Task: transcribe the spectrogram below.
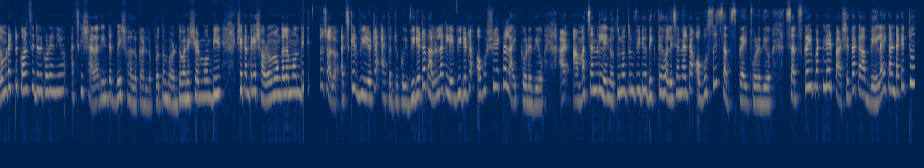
তোমরা একটু কনসিডার করে নিও। আজকে সারা দিনটা বেশ ভালো কাটলো। প্রথম বর্ধমানেশ্বর মন্দির, সেখান থেকে সর্বমঙ্গলা মন্দির। তো চলো, আজকের ভিডিওটা এতটুকুই। ভিডিওটা ভালো লাগলে ভিডিওটা অবশ্যই একটা লাইক করে দিও। আর আমার চ্যানেলে নতুন নতুন ভিডিও দেখতে হলে চ্যানেলটা অবশ্যই সাবস্ক্রাইব করে দিও। সাবস্ক্রাইব বাটনের পাশে থাকা বেল আইকনটাকে টুং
